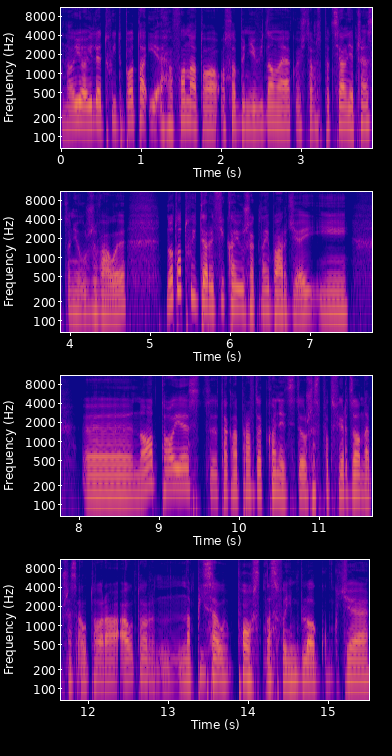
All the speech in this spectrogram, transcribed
No i o ile Tweetbota i Echofona to osoby niewidome jakoś tam specjalnie często nie używały, no to Twitteryfika już jak najbardziej i yy, no to jest tak naprawdę koniec to już jest potwierdzone przez autora. Autor napisał post na swoim blogu, gdzie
